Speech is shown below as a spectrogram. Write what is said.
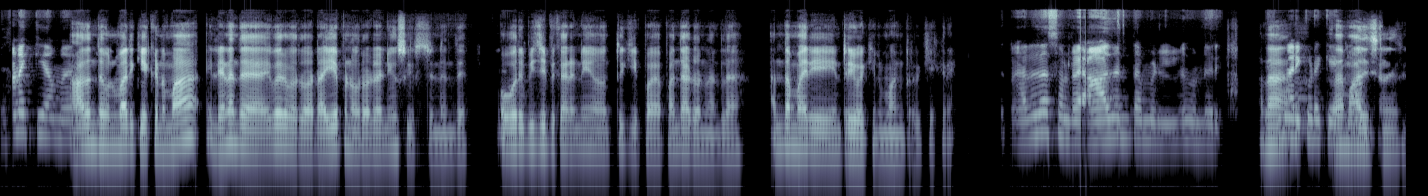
சாணக்கியா மாரி ஆதன் கேட்கணும். தமிழ் மாரி கேட்கணுமா? இல்லன்னா இந்த இவர் வருவார்ல, ஐயப்பன் வருவார்ல நியூஸ் ஹிஸ்டன்லேருந்து. ஒவ்வொரு பிஜேபிக்காரனையும் தூக்கி ப பந்தாடுவானுல்ல. அந்த மாரி இன்டர்வியூ வைக்கணுமான்றது கேட்கிறேன். அததான் சொல்றேன். ஆதன் தமிழ்னு ஒண்ணு இருக்கு. அந்த அதான் மாரி கூட அதான் கேட்கலாம். மாதேஷ் சொன்னது.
